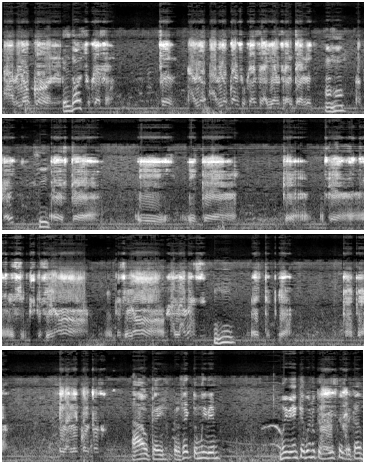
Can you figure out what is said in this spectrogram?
habló con, El 2. su jefe. Sí, habló, habló con su jefe ahí enfrente de mí, Ajá. ¿ok? Sí. Este y, y que que, que, si- pues que si no que si no jalabas Ujú. este, que, que, que iban a ir con todo. Ah, ok. Perfecto, muy bien. Muy bien, qué bueno que me diste el recado.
